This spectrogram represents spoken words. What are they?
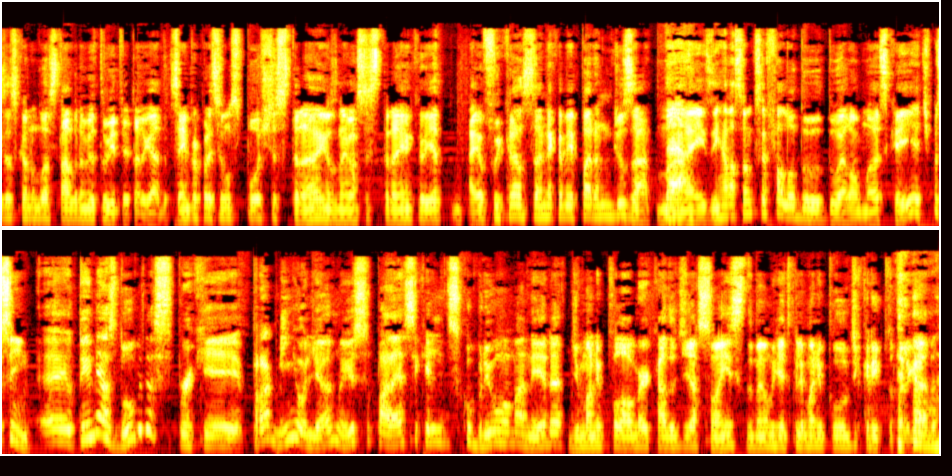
coisas que eu não gostava no meu Twitter, tá ligado? Sempre apareciam uns posts estranhos, um negócio estranho que eu ia. Aí eu fui cansando e acabei parando de usar. É. Mas, é. em relação ao que você falou do, do Elon Musk aí, é tipo assim, é, eu tenho minhas dúvidas, porque, para mim, olhando isso, parece que ele descobriu uma maneira de manipular o mercado de ações do mesmo jeito que ele manipula de cripto, tá ligado?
